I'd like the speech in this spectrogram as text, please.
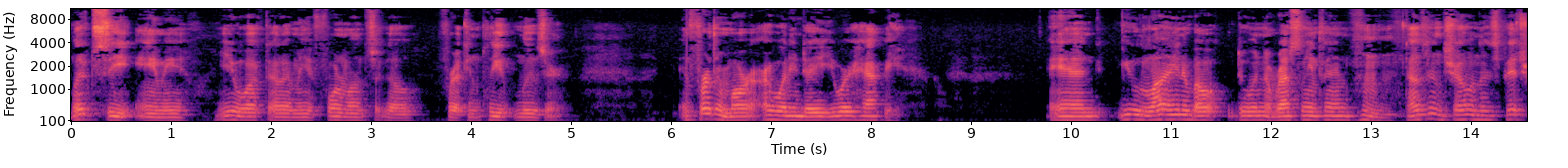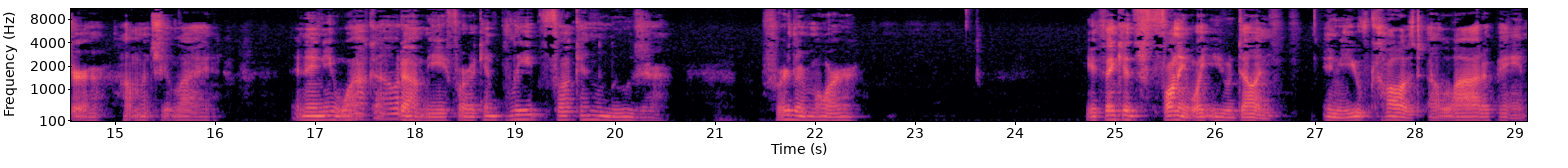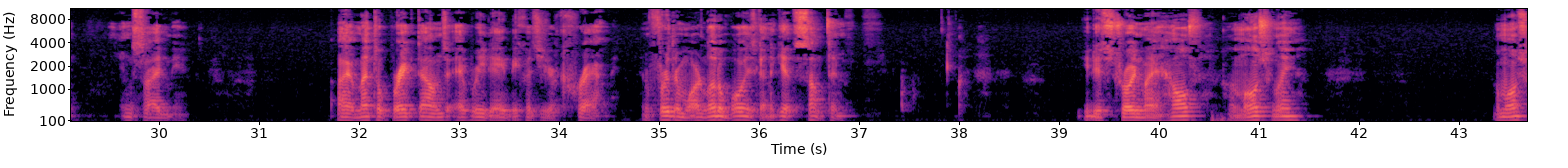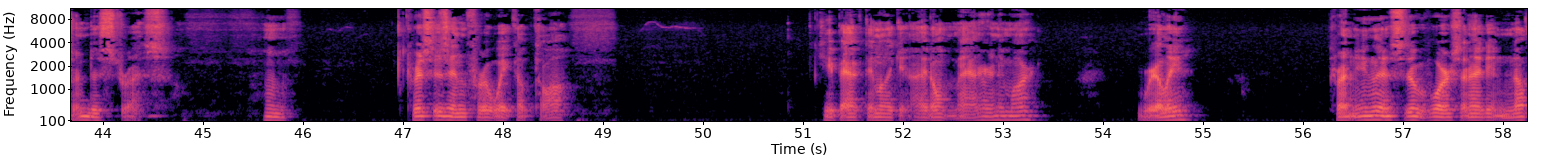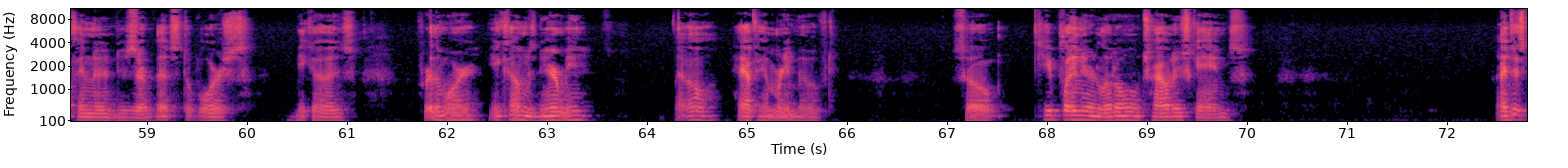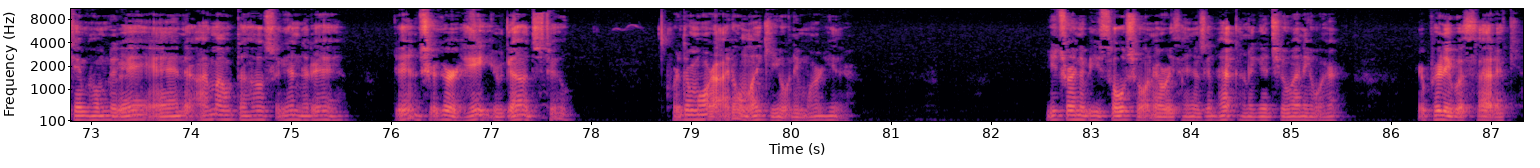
Let's see, Amy. You walked out on me four months ago for a complete loser. And furthermore, our wedding day, you were happy. And you lying about doing the wrestling thing, hmm, doesn't show in this picture how much you lied. And then you walk out on me for a complete fucking loser. Furthermore, you think it's funny what you've done, and you've caused a lot of pain inside me. I have mental breakdowns every day because of your crap. And furthermore, little boy is going to get something. You destroyed my health emotionally, emotional distress. Hmm. Chris is in for a wake-up call. Keep acting like I don't matter anymore? Really? Threatening this divorce and I did nothing to deserve this divorce because furthermore, he comes near me, I'll have him removed. So keep playing your little childish games. I just came home today and I'm out the house again today. Jay and Sugar hate your guts too. Furthermore, I don't like you anymore either. You trying to be social and everything is not going to get you anywhere. You're pretty pathetic.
